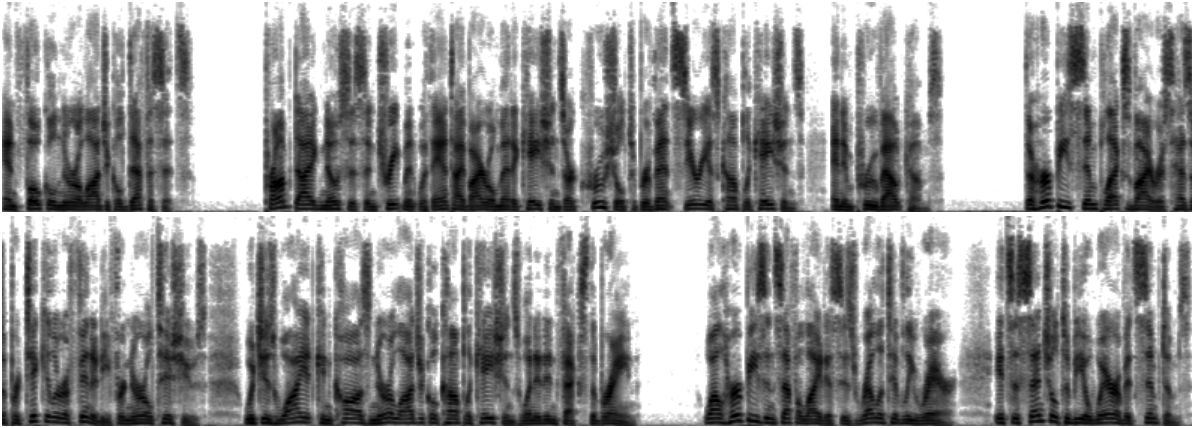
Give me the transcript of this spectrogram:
and focal neurological deficits. Prompt diagnosis and treatment with antiviral medications are crucial to prevent serious complications and improve outcomes. The herpes simplex virus has a particular affinity for neural tissues, which is why it can cause neurological complications when it infects the brain. While herpes encephalitis is relatively rare, it's essential to be aware of its symptoms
